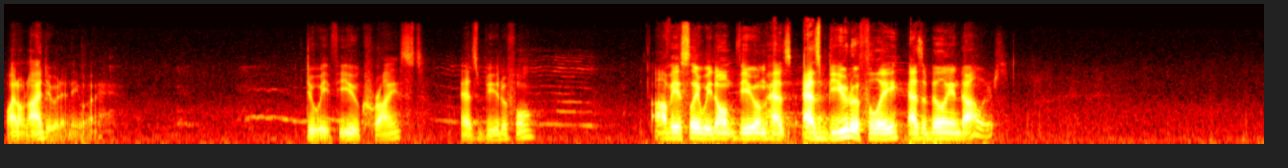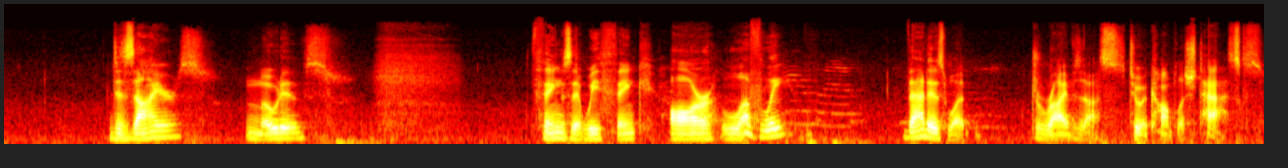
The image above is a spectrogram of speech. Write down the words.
Why don't I do it anyway? Do we view Christ as beautiful? Obviously, we don't view him as, as beautifully as a billion dollars. Desires, motives, things that we think are lovely, that is what drives us to accomplish tasks.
